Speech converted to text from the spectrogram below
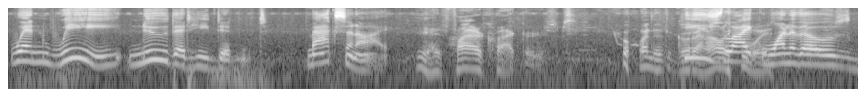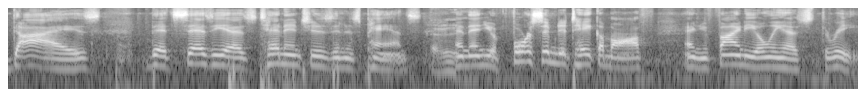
when we knew that he didn't. Max and I. He had firecrackers. Wanted to go to He's like one of those guys that says he has 10 inches in his pants, and then you force him to take them off, and you find he only has three.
